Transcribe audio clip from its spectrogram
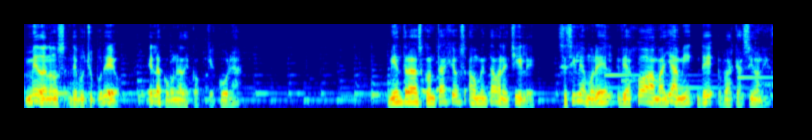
Médanos de Buchupureo, en la comuna de Copquecura. Mientras contagios aumentaban en Chile, Cecilia Morel viajó a Miami de vacaciones.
